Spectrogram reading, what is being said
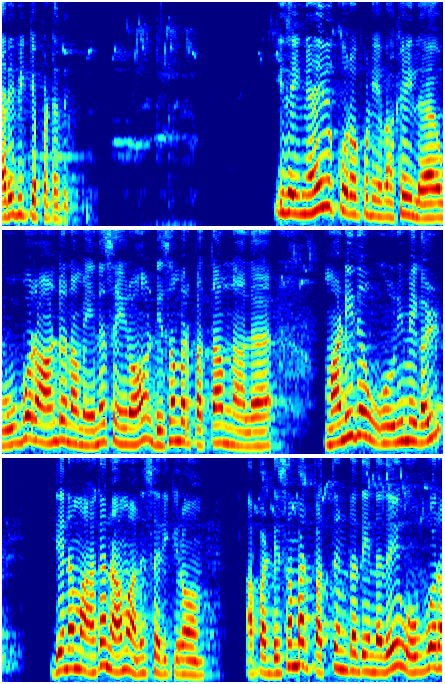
அறிவிக்கப்பட்டது. இதை நினைவு கூறக்கூடிய வகையில் ஒவ்வொரு ஆண்டும் நம்ம என்ன செய்கிறோம் டிசம்பர் பத்தாம் நாளை மனித உரிமைகள் தினமாக நாம் அனுசரிக்கிறோம். அப்போ டிசம்பர் பத்துன்றது என்னது? ஒவ்வொரு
